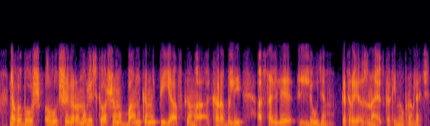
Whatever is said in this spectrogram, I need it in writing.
— «вы бы уж лучше вернулись к вашим банкам и пиявкам, а корабли оставили людям, которые знают, как ими управлять».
